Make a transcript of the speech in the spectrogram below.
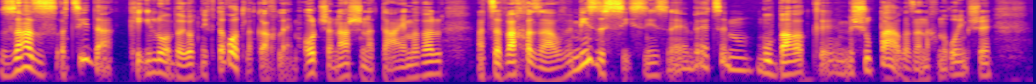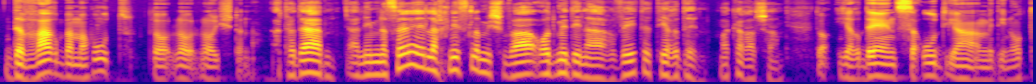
זז הצידה, כאילו הבעיות נפתרות. לקח להם עוד שנה, שנתיים, אבל הצבא חזר, ומי זה סיסי? זה בעצם מובארק אה, משופר, אז אנחנו רואים שדבר במהות לא, לא, לא השתנה. אתה יודע, אני מנסה להכניס למשוואה עוד מדינה ערבית, את ירדן. מה קרה שם? טוב, ירדן, סעודיה, מדינות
